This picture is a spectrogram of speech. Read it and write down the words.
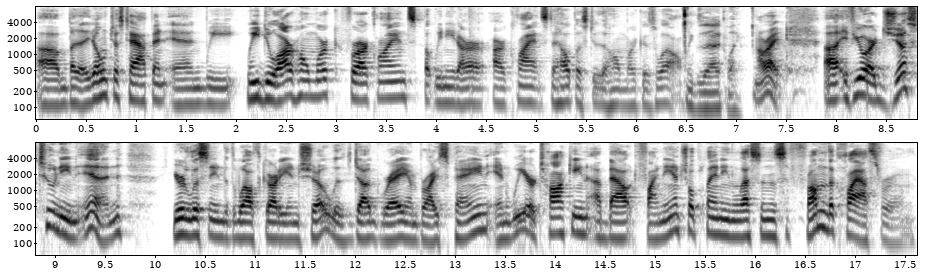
um, but they don't just happen. And we we do our homework for our clients, but we need our our clients to help us do the homework as well. Exactly. All right. Uh, if you are just tuning in. You're listening to the Wealth Guardian Show with Doug Ray and Brice Payne, and we are talking about financial planning lessons from the classroom.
